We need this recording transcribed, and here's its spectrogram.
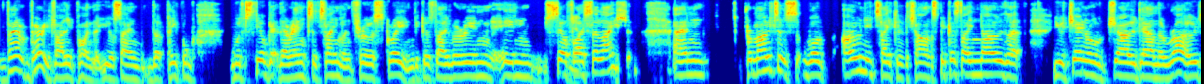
very very valid point that you're saying that people would still get their entertainment through a screen because they were in in self isolation, and promoters will only take a chance because they know that your general Joe down the road.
